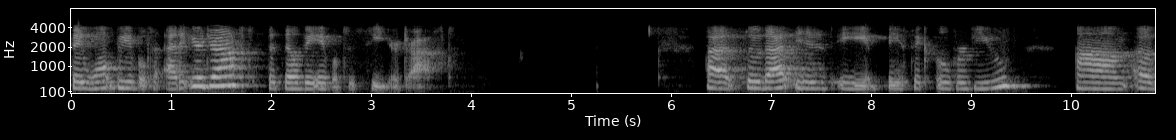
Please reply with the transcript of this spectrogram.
They won't be able to edit your draft, but they'll be able to see your draft. Uh, so that is a basic overview um, of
